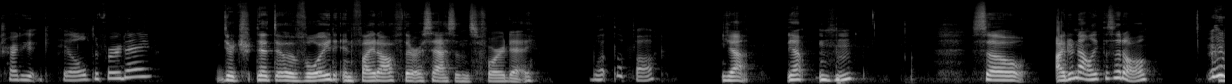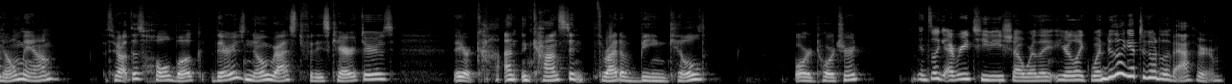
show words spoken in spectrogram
try to get killed for a day. they're tr- they have to avoid and fight off their assassins for a day. What the fuck? Yeah. Yeah. Mm-hmm. So I do not like this at all. no, ma'am. Throughout this whole book, there is no rest for these characters. They are con- in constant threat of being killed or tortured. It's like every TV show where they you're like, when do they get to go to the bathroom?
